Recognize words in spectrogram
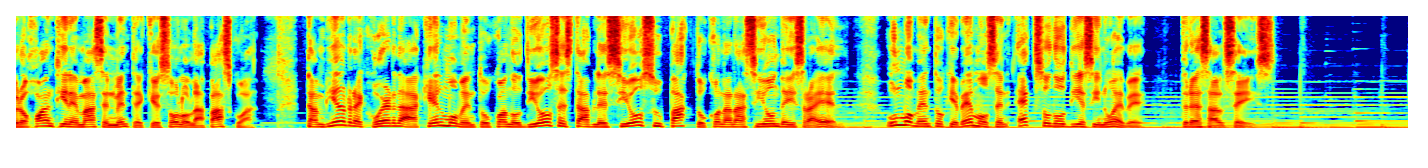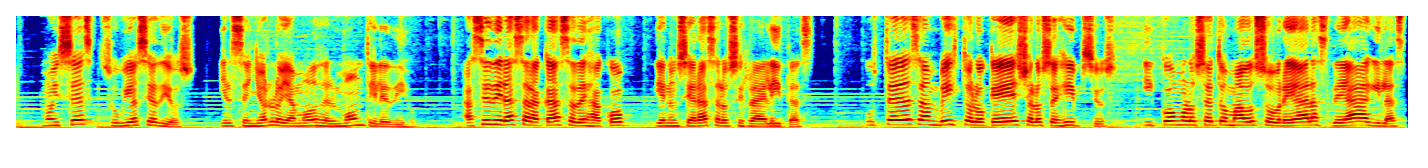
Pero Juan tiene más en mente que solo la Pascua. También recuerda aquel momento cuando Dios estableció su pacto con la nación de Israel, un momento que vemos en Éxodo 19, 3 al 6. Moisés subió hacia Dios, y el Señor lo llamó desde el monte y le dijo, Así dirás a la casa de Jacob y anunciarás a los israelitas. Ustedes han visto lo que he hecho a los egipcios, y cómo los he tomado sobre alas de águilas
